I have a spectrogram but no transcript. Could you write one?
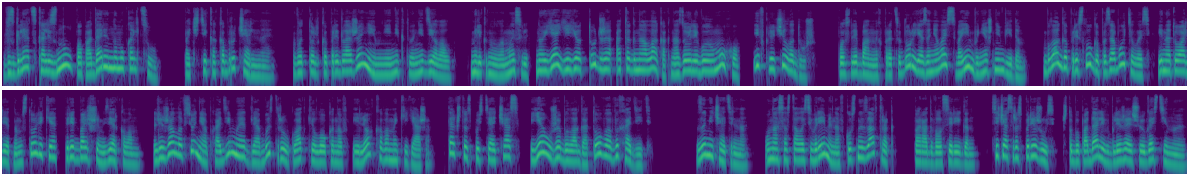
Взгляд скользнул по подаренному кольцу, почти как обручальное. Вот только предложение мне никто не делал. Мелькнула мысль, но я ее тут же отогнала, как назойливую муху, и включила душ. После банных процедур я занялась своим внешним видом. Благо прислуга позаботилась, и на туалетном столике перед большим зеркалом лежало все необходимое для быстрой укладки локонов и легкого макияжа. Так что спустя час я уже была готова выходить. Замечательно. У нас осталось время на вкусный завтрак, порадовался Риган. Сейчас распоряжусь, чтобы подали в ближайшую гостиную.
